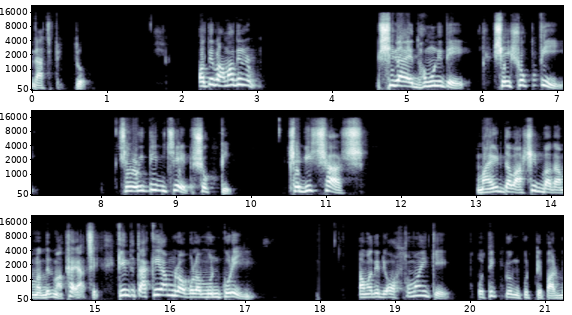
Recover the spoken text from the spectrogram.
রাজপুত্র। অতএব আমাদের শিরায় ধমনীতে সেই শক্তি, সেই ঐতিহ্যের শক্তি সে বিশ্বাস মায়ের দেওয়া আশীর্বাদ আমাদের মাথায় আছে। কিন্তু তাকে আমরা অবলম্বন করেই আমাদের অসময়কে অতিক্রম করতে পারব,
